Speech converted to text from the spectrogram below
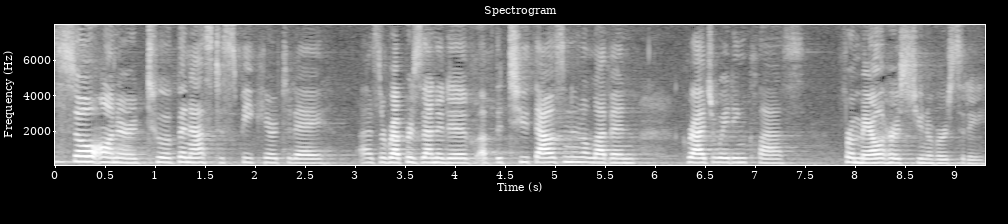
so honored to have been asked to speak here today as a representative of the 2011 graduating class from Marylhurst University.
